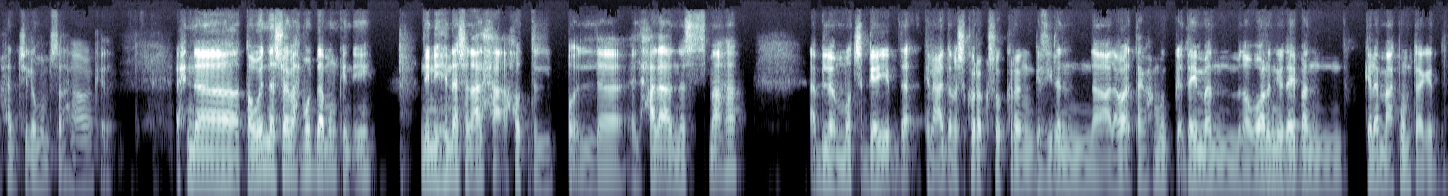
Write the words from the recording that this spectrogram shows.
ما حدش يلومهم بصراحة عمل كده. إحنا طولنا شوية محمود بقى ممكن إيه ننهي هنا عشان ألحق أحط ال- ال- الحلقة الناس تسمعها. قبل ما الماتش الجاي يبدأ كالعادة بشكرك شكرا جزيلا على وقتك يا محمود. دايما منورني ودايما الكلام معاك ممتع جدا.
